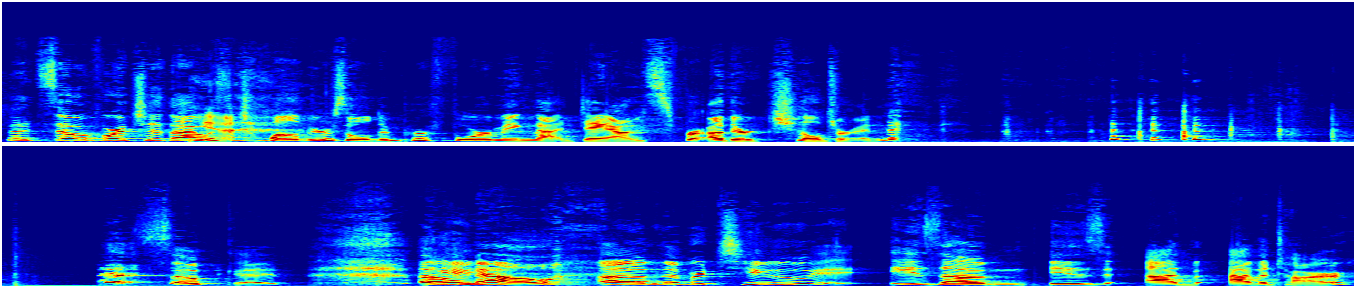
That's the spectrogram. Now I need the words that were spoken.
That's so unfortunate that I Yeah. was 12 years old and performing that dance for other children. So good. Oh Okay, no. Um, number two is um is Ad- Avatar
